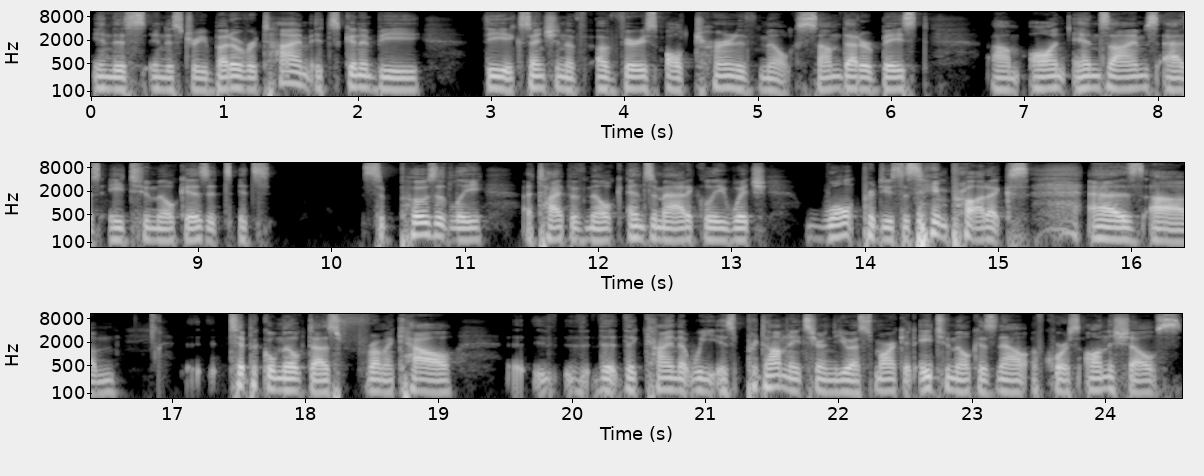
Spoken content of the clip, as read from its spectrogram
in this industry, but over time it's going to be the extension of, of various alternative milks, some that are based um, on enzymes as A2 milk is. It's it's supposedly a type of milk enzymatically which won't produce the same products as um, typical milk does from a cow. The, the kind that we is predominates here in the U.S. market. A2 milk is now, of course, on the shelves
